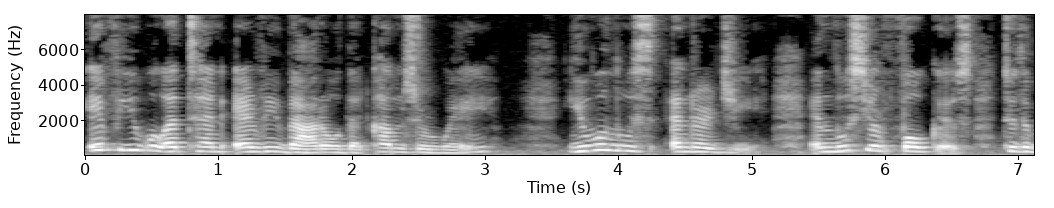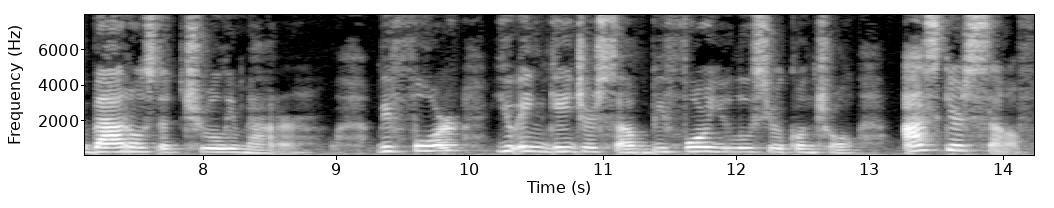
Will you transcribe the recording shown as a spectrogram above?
If you will attend every battle that comes your way, you will lose energy and lose your focus to the battles that truly matter. Before you engage yourself, before you lose your control, ask yourself,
